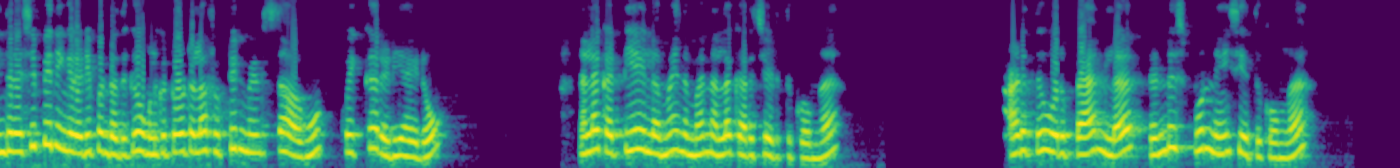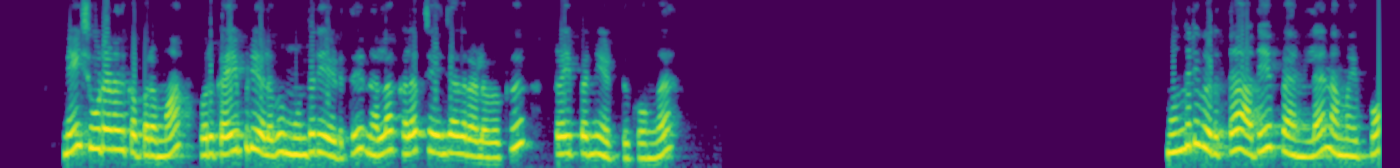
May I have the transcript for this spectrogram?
இந்த ரெசிபி நீங்கள் ரெடி பண்ணுறதுக்கு உங்களுக்கு டோட்டலாக ஃபிஃப்டீன் மினிட்ஸ் தான் ஆகும். குயிக்காக ரெடி ஆகிடும் நல்லா கட்டியே இல்லாமல் இந்த மாதிரி நல்லா கரைச்சி எடுத்துக்கோங்க. அடுத்து ஒரு பேனில் ரெண்டு ஸ்பூன் நெய் சேர்த்துக்கோங்க. நெய் சூடானதுக்கப்புறமா ஒரு கைப்பிடி அளவு முந்திரி எடுத்து நல்லா கலர் சேஞ்ச் ஆகிற அளவுக்கு ஃப்ரை பண்ணி எடுத்துக்கோங்க. முந்திரி வறுத்த அதே பேனில் நம்ம இப்போ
